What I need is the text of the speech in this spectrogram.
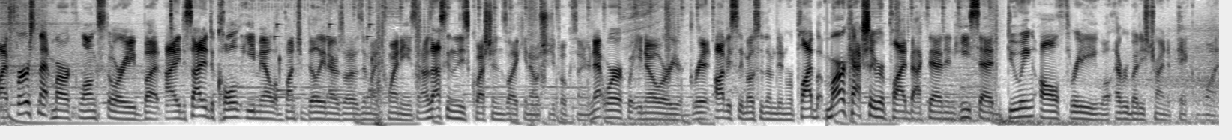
I first met Mark, long story, but I decided to cold email a bunch of billionaires when I was in my 20s. And I was asking them these questions like, you know, should you focus on your network, what you know, or your grit? Obviously, most of them didn't reply, but Mark actually replied back then and he said, doing all three while everybody's trying to pick one.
